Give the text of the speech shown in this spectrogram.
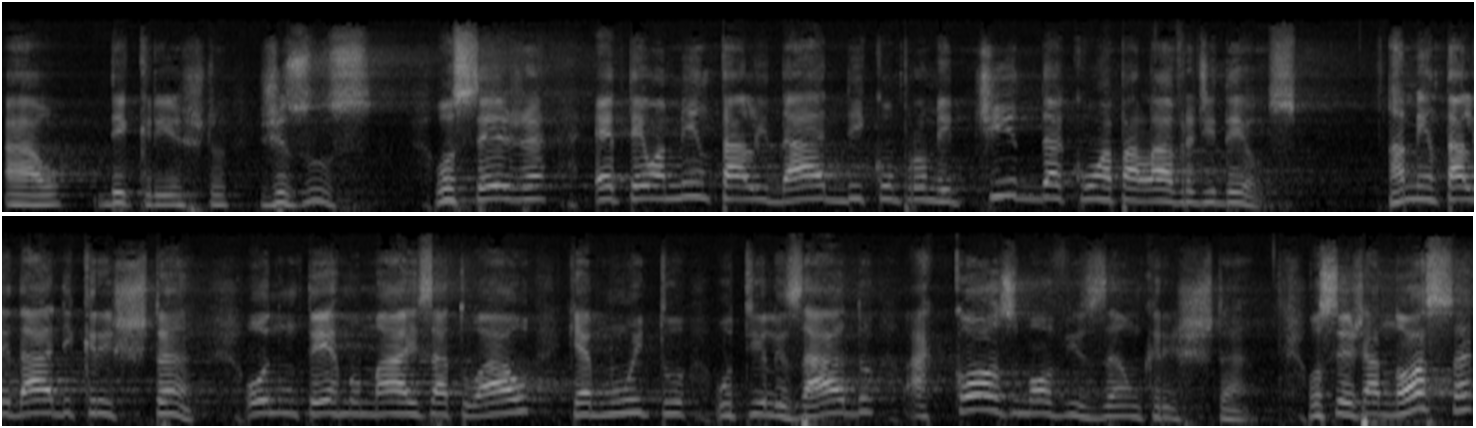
ao de Cristo Jesus. Ou seja, é ter uma mentalidade comprometida com a palavra de Deus a mentalidade cristã, ou num termo mais atual, que é muito utilizado, a cosmovisão cristã. Ou seja, a nossa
